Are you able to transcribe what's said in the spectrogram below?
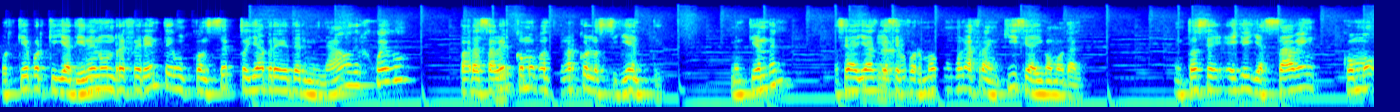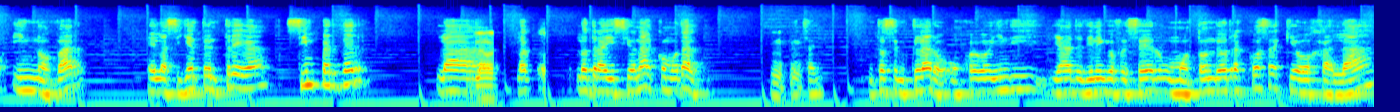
¿Por qué? Porque ya tienen un referente, un concepto ya predeterminado del juego para saber cómo continuar con los siguientes. ¿Me entienden? O sea, ya, ya se formó como una franquicia ahí como tal. Entonces ellos ya saben cómo innovar en la siguiente entrega sin perder la- La- la- lo tradicional como tal. Entonces, claro, un juego indie ya te tiene que ofrecer un montón de otras cosas que ojalá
